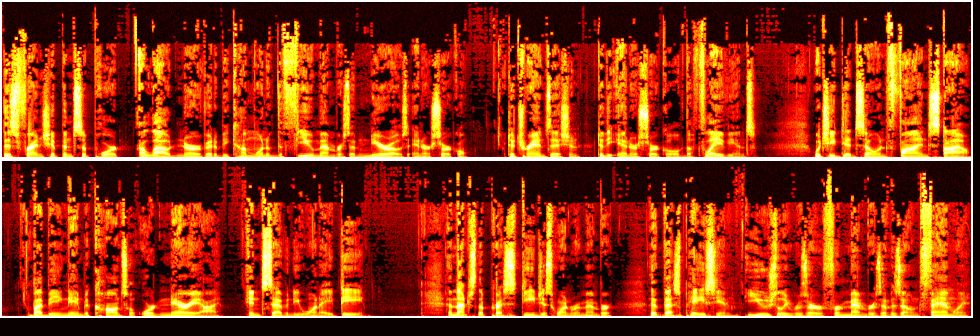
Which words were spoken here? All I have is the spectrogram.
This friendship and support allowed Nerva to become one of the few members of Nero's inner circle to transition to the inner circle of the Flavians, which he did so in fine style by being named a consul ordinarii in 71 AD. And that's the prestigious one, remember, that Vespasian usually reserved for members of his own family.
